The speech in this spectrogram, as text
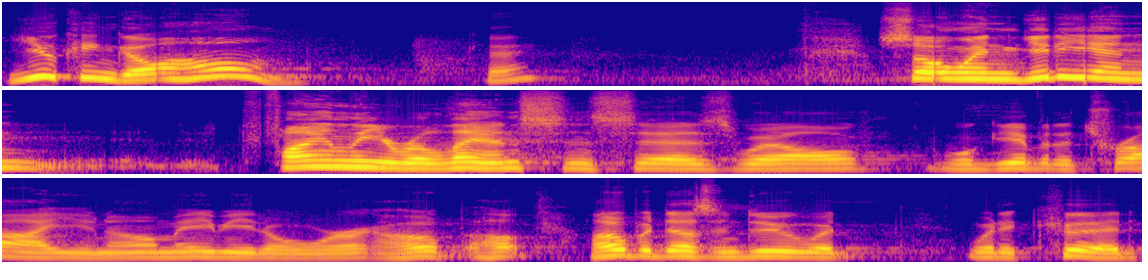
you can go home. Okay? So when Gideon finally relents and says, Well, we'll give it a try, you know, maybe it'll work. I hope, I hope, I hope it doesn't do what, what it could.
